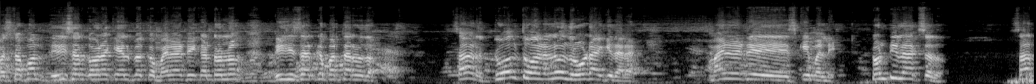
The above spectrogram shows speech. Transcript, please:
first of all D C sir ಗಮನಕ್ಕೆ ಹೇಳ್ಬೇಕು, ಮೈನಾರಿಟಿ ಕಂಟ್ರೋಲು ಡಿ ಸಿ ಸರ್ಗೆ ಬರ್ತಾ ಇರೋದು. ಸರ್ ಟ್ವೆಲ್ತ್ ವಾರ್ಡಲ್ಲಿ ಒಂದು ರೋಡ್ ಹಾಕಿದ್ದಾರೆ, ಮೈನಾರಿಟಿ ಸ್ಕೀಮಲ್ಲಿ ಟ್ವೆಂಟಿ ಲ್ಯಾಕ್ಸ್ ಅದು. ಸರ್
